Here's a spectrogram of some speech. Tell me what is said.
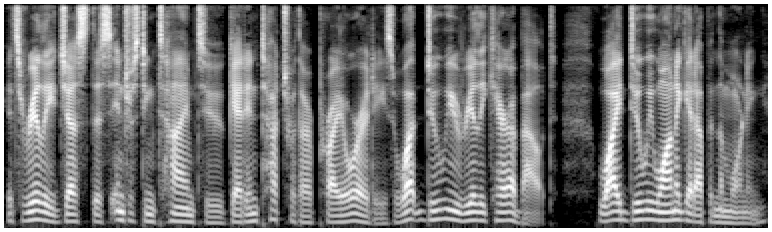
it's really just this interesting time to get in touch with our priorities. What do we really care about? Why do we want to get up in the morning?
